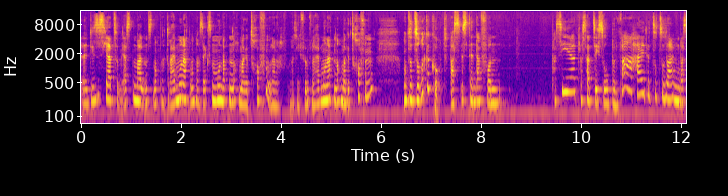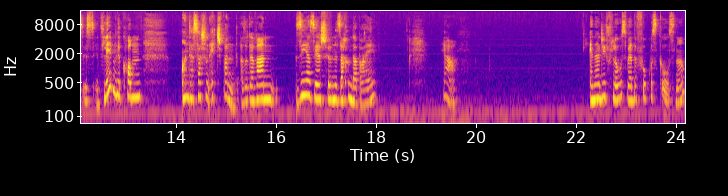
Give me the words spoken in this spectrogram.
äh, dieses Jahr zum ersten Mal uns noch nach drei Monaten und nach sechs Monaten nochmal getroffen oder nach, weiß nicht, fünfeinhalb Monaten nochmal getroffen und so zurückgeguckt. Was ist denn davon passiert? Was hat sich so bewahrheitet sozusagen? Was ist ins Leben gekommen? Und das war schon echt spannend. Also da waren sehr, sehr schöne Sachen dabei. Ja. Energy flows where the focus goes, ne?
